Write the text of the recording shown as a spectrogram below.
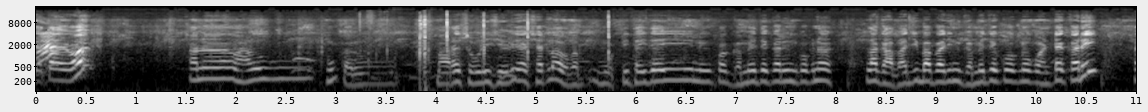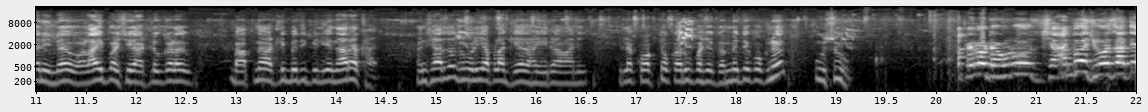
લેતા આવ્યો હો. અને હારું શું કરું? મારે સોળી શેરડી આ છેટલો મોટી થઈ જાય ને કોઈક ગમે તે કરીને કોકને પેલા ગાભાજી બાબાજીને ગમે તે કોકનો કોન્ટેક કરી અને એને વળાવી પડશે આટલું ગળ બાપના આટલી બધી પેલી ના રખાય. અને સાર તો સોળી આપણા ઘેર હૈરાવાની રહેવાની. એટલે કોક તો કરવું પડશે. ગમે તે કોકને પૂછું. પેલો ઢવડો ચાંદો જો સાથે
